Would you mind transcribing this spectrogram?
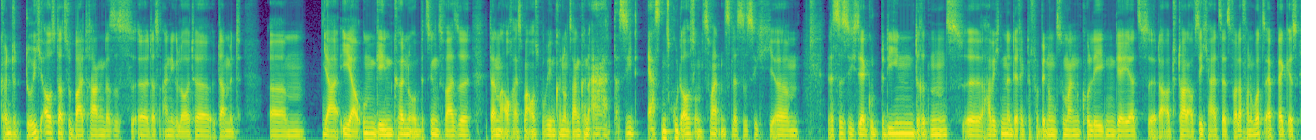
könnte durchaus dazu beitragen, dass es, äh, dass einige Leute damit ähm, ja eher umgehen können beziehungsweise dann auch erstmal ausprobieren können und sagen können, ah, das sieht erstens gut aus und zweitens lässt es sich, ähm, lässt es sich sehr gut bedienen. Drittens äh, habe ich eine direkte Verbindung zu meinem Kollegen, der jetzt äh, da total auf Sicherheit setzt, weil er von WhatsApp weg ist.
